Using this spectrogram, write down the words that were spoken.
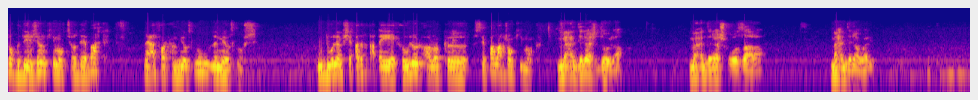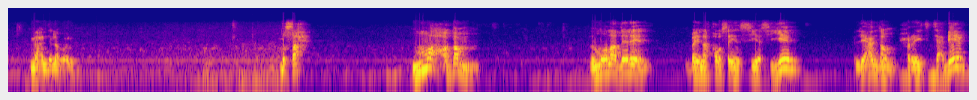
Donc des jeunes qui montent sur des barques, ما يعرفوا روحهم يوصلوا ولا ما يوصلوش. والدولة ماشي قادره تعطي حلول alors que c'est pas l'argent qui manque. ما عندناش دولة ما عندناش وزارة ما عندنا والو ما عندنا والو بصح معظم المناضلين بين قوسين السياسيين اللي عندهم حرية التعبير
